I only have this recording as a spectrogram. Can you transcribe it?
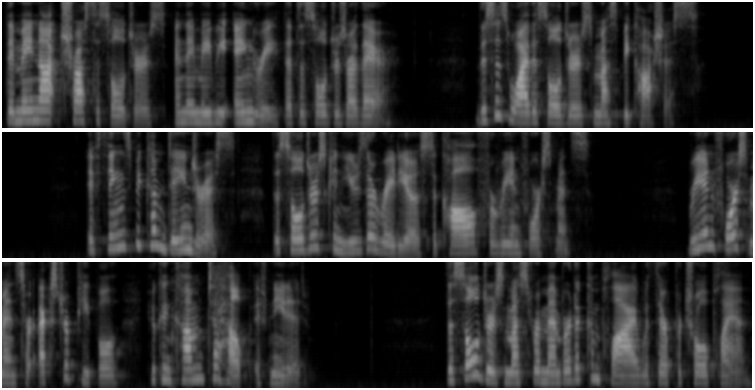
They may not trust the soldiers, and they may be angry that the soldiers are there. This is why the soldiers must be cautious. If things become dangerous, the soldiers can use their radios to call for reinforcements. Reinforcements are extra people who can come to help if needed. The soldiers must remember to comply with their patrol plan.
